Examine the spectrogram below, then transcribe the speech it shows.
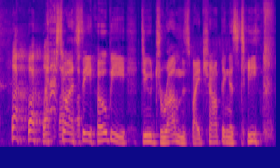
I just want to see Hobie do drums by chomping his teeth.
